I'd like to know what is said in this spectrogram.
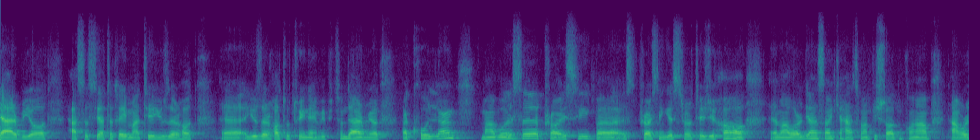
در بیاد حساسیت قیمتی یوزرها یوزرها تو تو این MVP تون در میاد و کلا مباحث pricing و pricing strategy ها مواردی هستن که حتما پیشنهاد می‌کنم در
